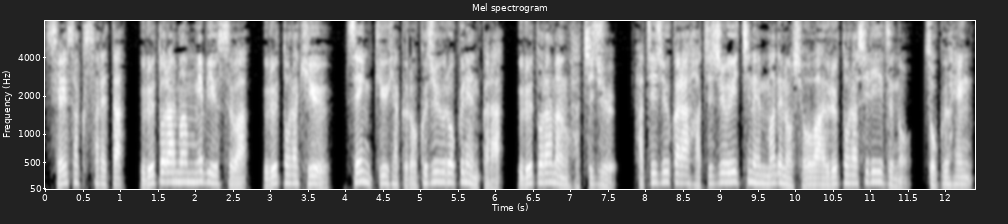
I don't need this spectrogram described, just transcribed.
制作されたウルトラマンメビウスはウルトラ Q、1966年からウルトラマン80、80から81年までの昭和ウルトラシリーズの続編。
